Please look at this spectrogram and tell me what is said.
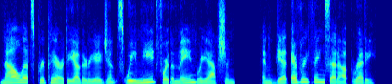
Now let's prepare the other reagents we need for the main reaction, and get everything set up ready.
